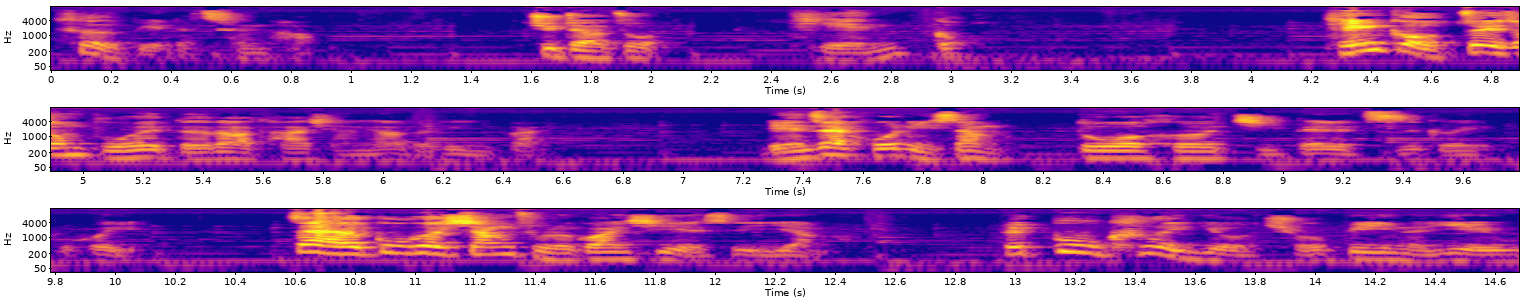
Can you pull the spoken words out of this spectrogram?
特别的称号，就叫做舔狗。舔狗最终不会得到他想要的另一半，连在婚礼上多喝几杯的资格也不会有。在和顾客相处的关系也是一样。对顾客有求必应的业务，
